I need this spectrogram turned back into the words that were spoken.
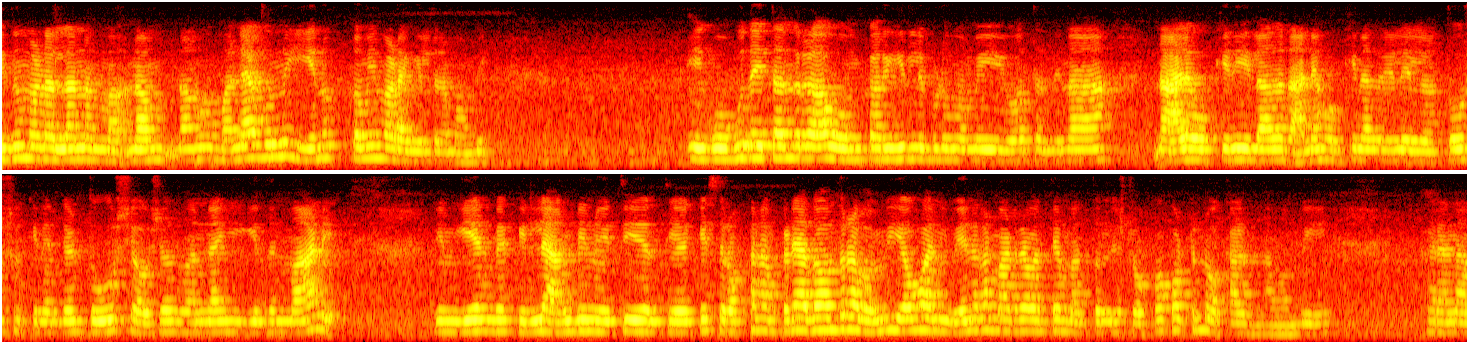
ಇದು ಮಾಡಲ್ಲ, ನಮ್ಮ ನಮ್ಮ ನಮ್ಮ ಮನ್ಯಾಗೂ ಏನೂ ಕಮ್ಮಿ ಮಾಡಂಗಿಲ್ಲ ನಮ್ಮ ಮಮ್ಮಿ. ಈಗ ಹೋಗುದೈತಂದ್ರೆ ಓಂಕಾರ ಇರ್ಲಿ ಬಿಡು ಮಮ್ಮಿ, ಇವತ್ತೊಂದು ದಿನ ನಾಳೆ ಹೋಗ್ತೀನಿ ಇಲ್ಲ ಅಂದ್ರೆ ನಾನೇ ಹೋಗ್ತೀನಿ ಅಂದ್ರೆ ಇಲ್ಲ ಇಲ್ಲ, ತೋರ್ಸಿ ಹೋಗ್ತೀನಿ ಅಂತೇಳಿ ತೋರಿಸಿ ಔಷಧವನ್ನಾಗಿ ಈಗ ಇದನ್ನು ಮಾಡಿ, ನಿಮ್ಗೆ ಏನು ಬೇಕು ಇಲ್ಲೇ ಅಂಗಡಿನೂ ಐತಿ ಅಂತ ಹೇಳ್ಕೇಸಿ ರೊಕ್ಕ ನಮ್ಮ ಕಡೆ ಅದಾವ ಅಂದ್ರೆ ಮಮ್ಮಿ, ಯವ್ವ ನೀವು ಏನಾರ ಮಾಡ್ರವಂತೆ ಮತ್ತೊಂದಿಷ್ಟು ರೊಕ್ಕ ಕೊಟ್ಟು ಹೋಗ್ಕಾಳ್ರಿ ನಮ್ಮ ಮಮ್ಮಿ. ಖರೆ ನಾ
